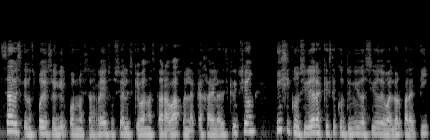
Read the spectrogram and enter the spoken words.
Sabes que nos puedes seguir por nuestras redes sociales que van a estar abajo en la caja de la descripción. Y si consideras que este contenido ha sido de valor para ti,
